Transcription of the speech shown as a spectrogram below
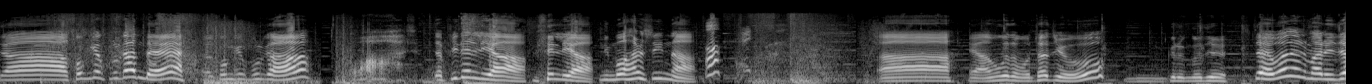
자 공격 불가인데 어, 공격 불가. 와자 비델리야 비델리야. 니뭐 할 수 있나 아, 예, 아무것도 못하죠. 음, 그런 거지. 자, 이번에는 말이죠.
